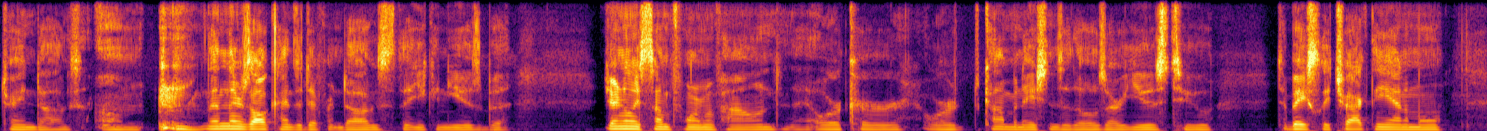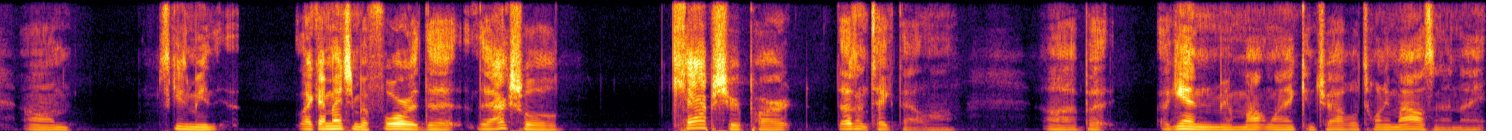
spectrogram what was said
trained dogs. Um, then there's all kinds of different dogs that you can use, but generally some form of hound or cur or combinations of those are used to to basically track the animal. Um, excuse me, like I mentioned before, the the actual capture part doesn't take that long, uh, but again, you know, mountain lion can travel 20 miles in a night,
